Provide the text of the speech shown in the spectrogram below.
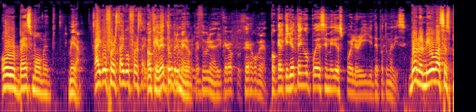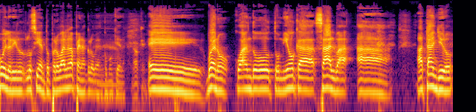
or best moment. Mira. I go first, I go first. I go Ok, first, ve tú primero. Ve tú primero. Yo quiero, quiero. Porque el que yo tengo puede ser medio spoiler y después tú me dices. Bueno, el mío va a ser spoiler y lo, lo siento, pero vale la pena que lo vean como Ah, quiera. Ok. Eh, bueno, cuando Tomioka salva a, a Tanjiro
